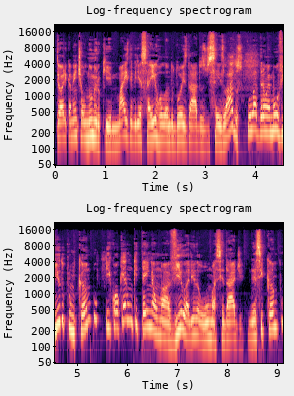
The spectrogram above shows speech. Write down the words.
teoricamente é o número que mais deveria sair, rolando dois dados de seis lados, o ladrão é movido para um campo e qualquer um que tenha uma vila ali, ou uma cidade nesse campo,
